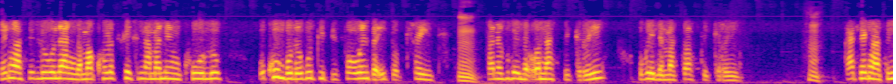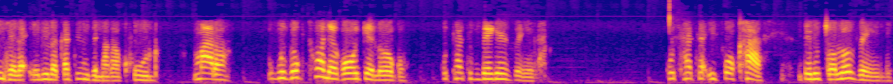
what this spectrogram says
bengaselula nginama-qualification amaningi khulu ukhumbule ukuthi before wenza i-doctorate Mm. fanele kube ne-honors degree ube ne-masters degree Hmm. kade ngasi indlela elula kade inzima kakhulu mara ukuze ukuthole konke lokho kuthatha ukubekezela kuthatha i-focus ntela ucolozele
